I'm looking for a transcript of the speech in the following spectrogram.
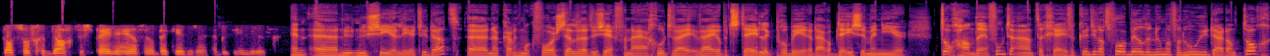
Dat soort gedachten spelen heel veel bij kinderen, heb ik de indruk. En eh, nu, nu signaleert u dat. Eh nou kan ik me ook voorstellen dat u zegt van, nou ja goed, wij, wij op het stedelijk proberen daar op deze manier toch handen en voeten aan te geven. Kunt u wat voorbeelden noemen van hoe u daar dan toch,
